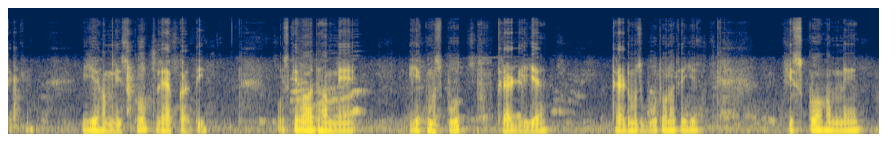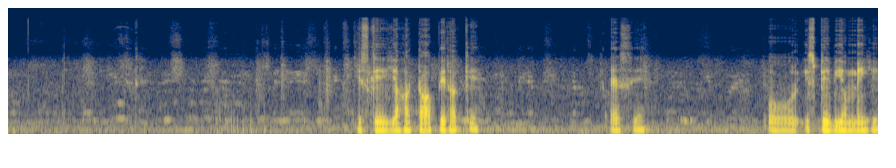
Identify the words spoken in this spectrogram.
دیکھیں، یہ ہم نے اس کو ریپ کر دی۔ اس کے بعد ہم نے ایک مضبوط تھریڈ لیا ہے۔ تھریڈ مضبوط ہونا چاہیے۔ اس کو ہم نے اس کے یہاں ٹاپ پہ رکھ کے ایسے، اور اس پہ بھی ہم نے یہ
